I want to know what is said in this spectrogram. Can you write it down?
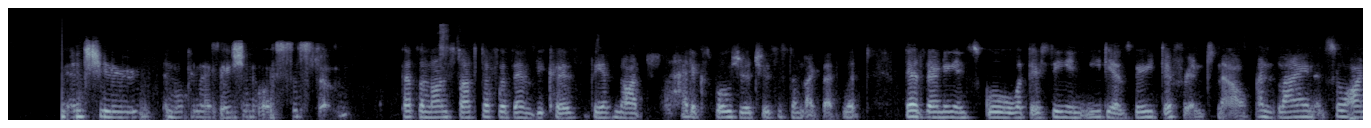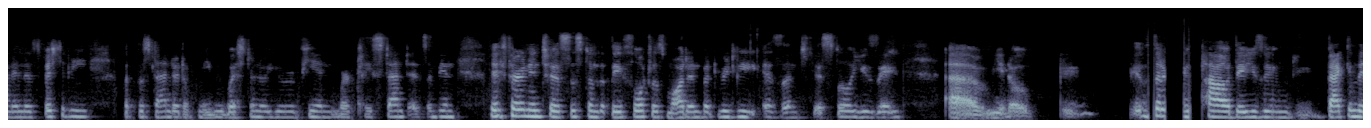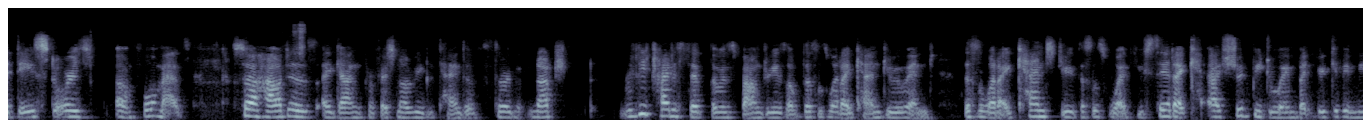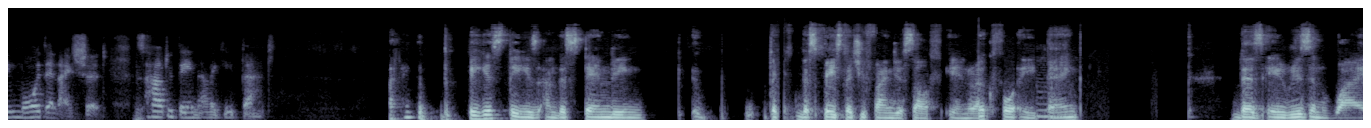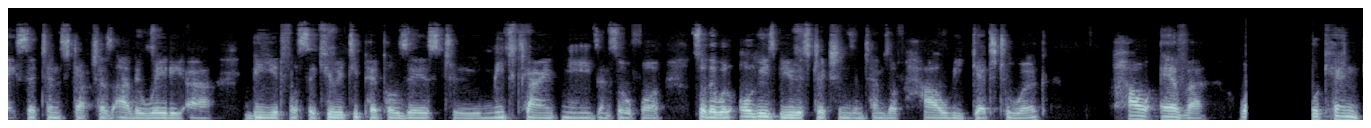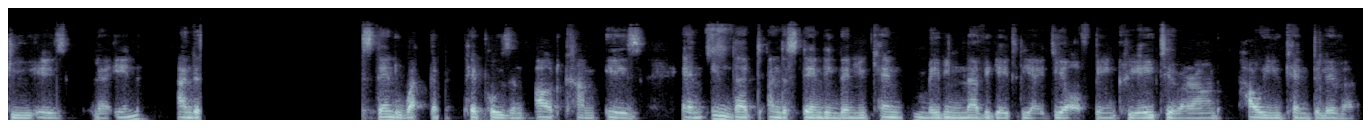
into an organization or a system that's a non-starter for them because they have not had exposure to a system like that. What they're learning in school, what they're seeing in media is very different now, online and so on. And especially with the standard of maybe Western or European workplace standards. I mean, they're thrown into a system that they thought was modern, but really isn't. They're still using, um, you know, instead of cloud, they're using back in the day storage um, formats. So how does a young professional really kind of throw, not really try to set those boundaries of this is what I can do and this is what I can't do, this is what you said I, ca- I should be doing, but you're giving me more than I should. So, how do they navigate that? I think the, the biggest thing is understanding the, the space that you find yourself in. Right? Look for a mm-hmm. bank. There's a reason why certain structures are the way they are, be it for security purposes, to meet client needs, and so forth. So there will always be restrictions in terms of how we get to work. However, can do is in, understand what the purpose and outcome is. And in that understanding, then you can maybe navigate the idea of being creative around how you can deliver.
